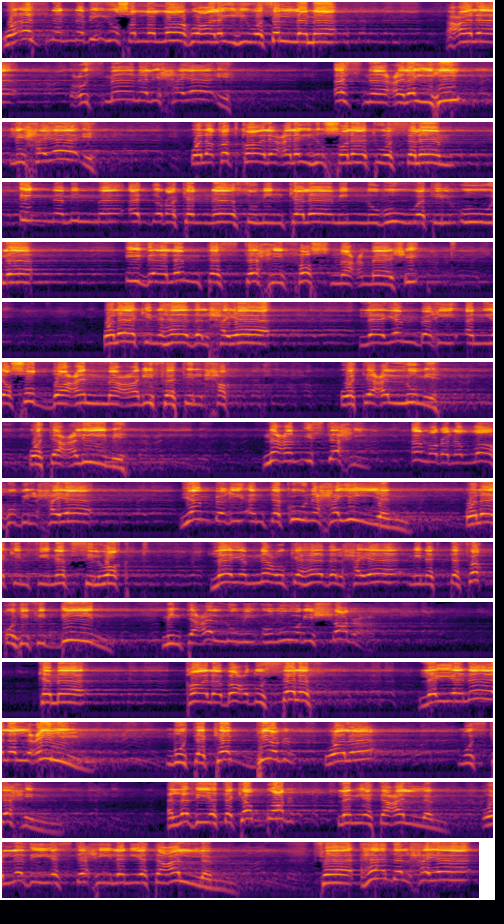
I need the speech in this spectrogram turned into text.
وأثنى النبي صلى الله عليه وسلم على عثمان لحيائه أثنى عليه لحيائه. ولقد قال عليه الصلاة والسلام إن مما أدرك الناس من كلام النبوة الأولى إذا لم تستح فاصنع ما شئت. ولكن هذا الحياء لا ينبغي أن يصد عن معرفة الحق وتعلمه وتعليمه. نعم استحي. أمرنا الله بالحياء. ينبغي أن تكون حييا ولكن في نفس الوقت. لا يمنعك هذا الحياء من التفقه في الدين من تعلم أمور الشرع. كما قال بعض السلف لن ينال العلم متكبر ولا مستحن الذي يتكبر لن يتعلم والذي يستحي لن يتعلم. فهذا الحياء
